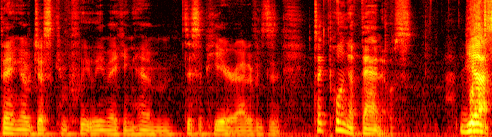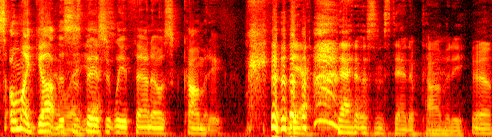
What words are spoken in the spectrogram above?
thing of just completely making him disappear out of existence. It's like pulling a Thanos. Yes. Oh my God, this way, is yes. basically Thanos comedy. yeah, Thanos in stand up comedy. Yeah.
